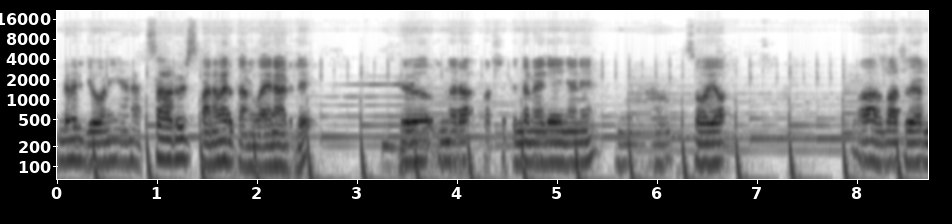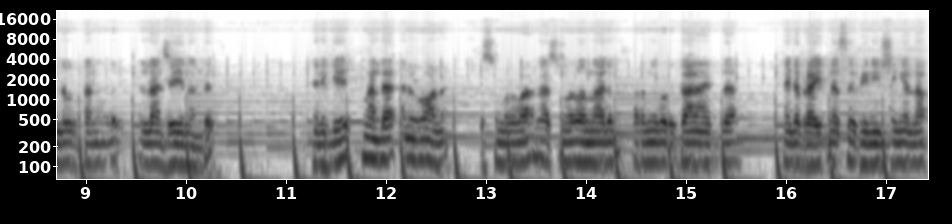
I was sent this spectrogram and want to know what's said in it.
എന്റെ പേര് ജോണി. ഞാൻ അക്സ ഹാർഡ്വേഴ്സ് പനമരത്താണ് വയനാട്ടിൽ. ഒരു ഒന്നര വർഷത്തിന്റെ മേലെ ഞാൻ സോയോ ബാത്ത് വെയറിന്റെ ഉൽപ്പന്നങ്ങൾ എല്ലാം ചെയ്യുന്നുണ്ട്. എനിക്ക് നല്ല അനുഭവമാണ്. കസ്റ്റമർ കസ്റ്റമർ വന്നാലും പറഞ്ഞു കൊടുക്കാനായിട്ടുള്ള അതിന്റെ ബ്രൈറ്റ്നസ് ഫിനിഷിംഗ് എല്ലാം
